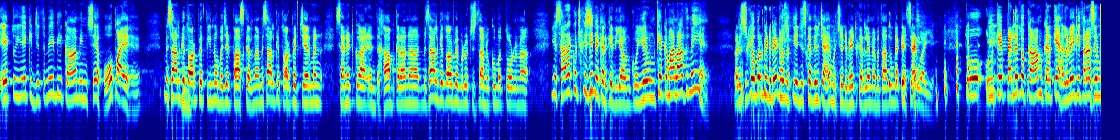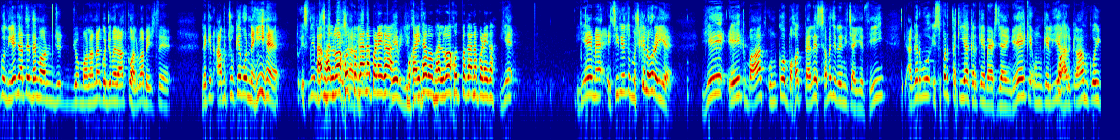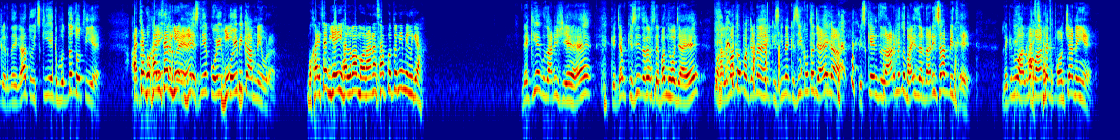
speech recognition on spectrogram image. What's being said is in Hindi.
एक तो ये कि जितने भी काम इनसे हो पाए हैं मिसाल के तौर पे तीनों बजट पास करना मिसाल के तौर पे चेयरमैन सेनेट का इंतखब कराना मिसाल के तौर पे बलूचिस्तान हुकूमत तोड़ना ये सारा कुछ किसी ने करके दिया उनको ये उनके कमालात नहीं है। और इसके ऊपर भी डिबेट हो सकती है जिसका दिल चाहे मुझसे डिबेट कर ले मैं बता दूँगा कैसे हुआ ये। तो उनके पहले तो काम करके हलवे की तरह से उनको दिए जाते थे मौल, जो, जो मौलाना को जुमेरात को हलवा बेचते हैं। लेकिन अब चूँकि वो नहीं है तो इसलिए अब हलवा खुद पकाना पड़ेगा। बुखारी साहब अब हलवा खुद पकाना पड़ेगा। ये ये मैं इसीलिए तो मुश्किल हो रही है। ये एक बात उनको बहुत पहले समझ लेनी चाहिए थी कि अगर वो इस पर तकिया करके बैठ जाएँगे कि उनके लिए हर काम कोई कर देगा तो इसकी एक मुद्दत होती है। अच्छा बुखारी साहब ये, ये इसलिए कोई ये, कोई भी काम नहीं हो रहा। बुखारी साहब यही हलवा मौलाना साहब को तो नहीं मिल गया? देखिए गुजारिश ये है कि जब किसी तरफ़ से बंद हो जाए तो हलवा तो पकड़ना है किसी ना किसी को तो जाएगा इसके इंतज़ार में तो भाई जरदारी साहब भी थे लेकिन वो हलवा अच्छा। वहाँ तक पहुँचा नहीं है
